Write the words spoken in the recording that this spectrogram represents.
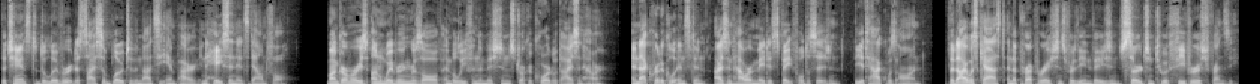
the chance to deliver a decisive blow to the Nazi Empire and hasten its downfall. Montgomery's unwavering resolve and belief in the mission struck a chord with Eisenhower. In that critical instant, Eisenhower made his fateful decision. The attack was on. The die was cast, and the preparations for the invasion surged into a feverish frenzy.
